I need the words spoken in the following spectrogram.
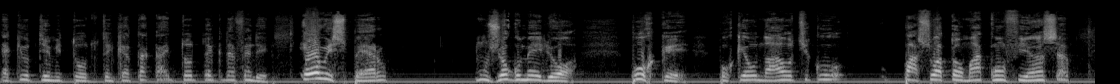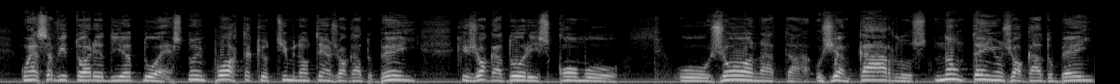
é que o time todo tem que atacar e todo tem que defender. Eu espero um jogo melhor. Por quê? Porque o Náutico passou a tomar confiança com essa vitória diante do Oeste. Não importa que o time não tenha jogado bem, que jogadores como o Jonathan, o Jean Carlos não tenham jogado bem,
